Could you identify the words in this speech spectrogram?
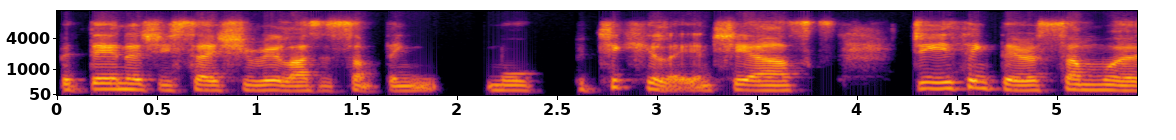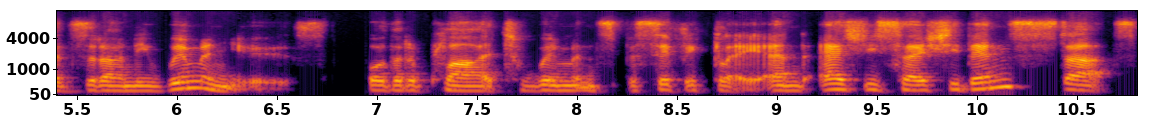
But then, as you say, she realizes something more particularly, and she asks, "Do you think there are some words that only women use, or that apply to women specifically?" And as you say, she then starts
